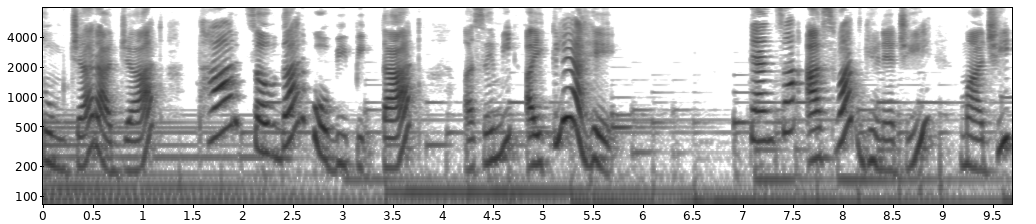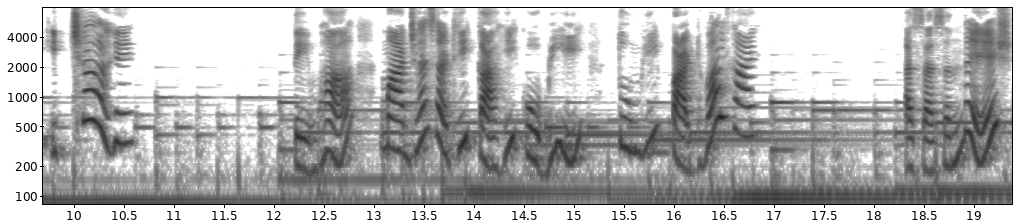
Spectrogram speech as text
तुमच्या राज्यात फार चवदार कोबी पिकतात असे मी ऐकले आहे. त्यांचा आस्वाद घेण्याची माझी इच्छा आहे. तेव्हा माझ्यासाठी काही कोबी तुम्ही पाठवाल काय? असा संदेश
